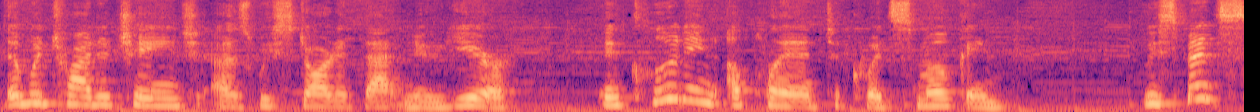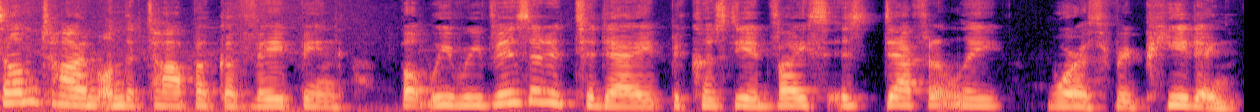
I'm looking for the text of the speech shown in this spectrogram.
that we try to change as we started that new year including a plan to quit smoking. We spent some time on the topic of vaping, but we revisit it today because the advice is definitely worth repeating.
